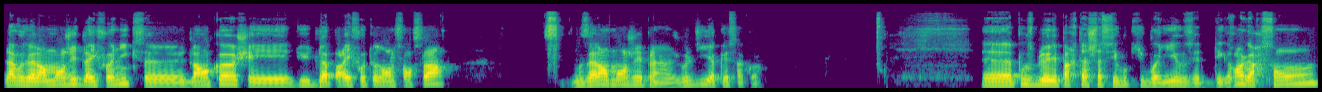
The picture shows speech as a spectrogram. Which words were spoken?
là, vous allez en manger de l'iPhone X, euh, de la encoche et du, de l'appareil photo dans le sens là. Vous allez en manger plein. Je vous le dis, il n'y a que ça. quoi. Euh, pouce bleu, les partages, ça c'est vous qui voyez. Vous êtes des grands garçons.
